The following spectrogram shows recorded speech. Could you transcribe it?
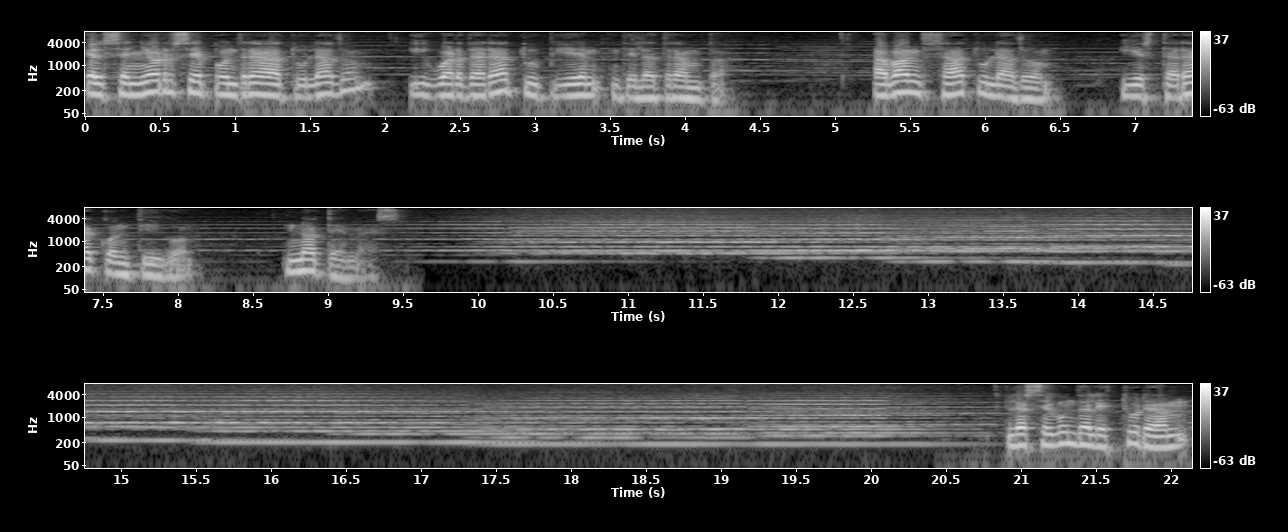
El Señor se pondrá a tu lado y guardará tu pie de la trampa. Avanza a tu lado y estará contigo. No temas. La segunda lectura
